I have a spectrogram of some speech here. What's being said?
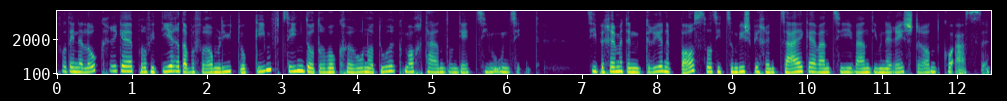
Von diesen Lockerungen profitieren aber vor allem Leute, die geimpft sind oder die Corona durchgemacht haben und jetzt immun sind. Sie bekommen einen grünen Pass, den sie zum Beispiel zeigen können, wenn sie in einem Restaurant essen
